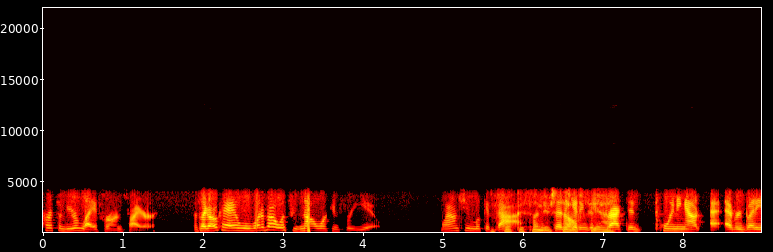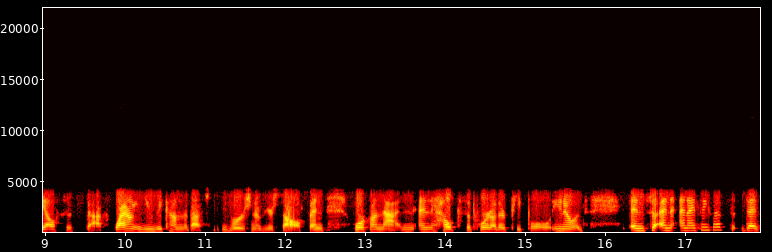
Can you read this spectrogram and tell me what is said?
parts of your life are on fire. It's like okay well what about what's not working for you why don't you look at that instead yourself, of getting distracted yeah. pointing out everybody else's stuff? Why don't you become the best version of yourself and work on that and, and help support other people? You know, it's, and so and and I think that's that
